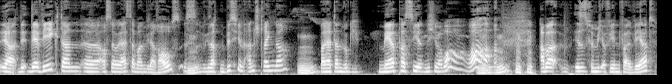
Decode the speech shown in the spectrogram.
Ja, der Weg dann äh, aus der Geisterbahn wieder raus ist, mhm. wie gesagt, ein bisschen anstrengender, mhm. weil halt dann wirklich mehr passiert, nicht nur, wow, wow. Mhm. aber ist es für mich auf jeden Fall wert.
